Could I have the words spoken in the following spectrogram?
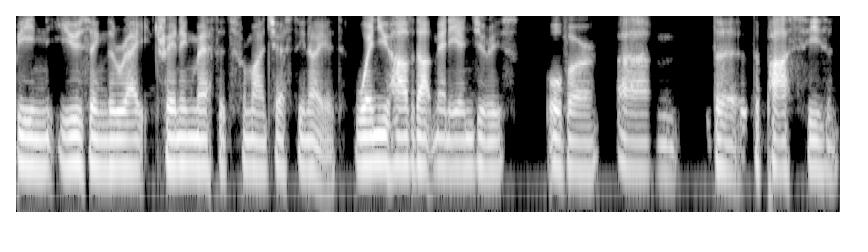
been using the right training methods for Manchester United when you have that many injuries over um, the the past season.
